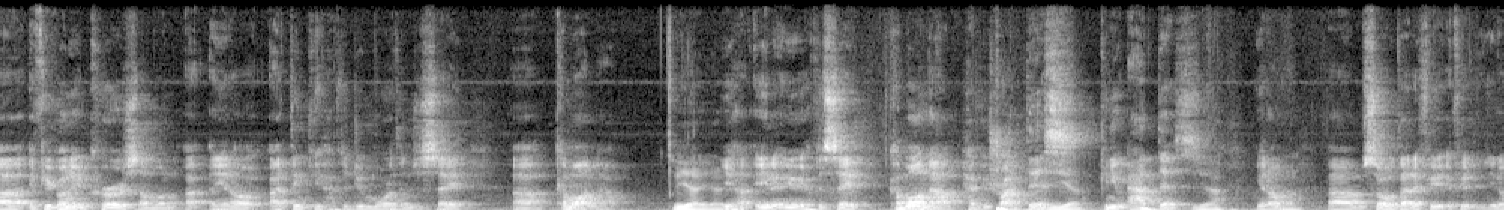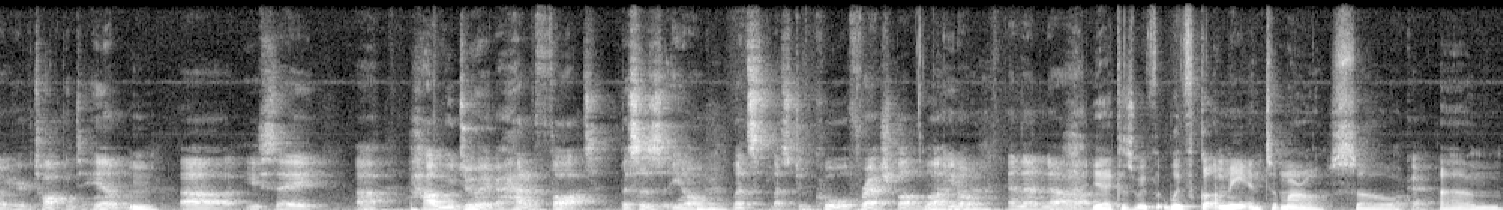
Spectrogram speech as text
uh, if you're going to encourage someone, uh, you know, I think you have to do more than just say, uh, "Come on now." yeah, yeah, You, yeah. ha- you, know, you have to say, "Come on now, have you tried this? Yeah. Can you add this?" yeah. You know, um, so that if you if you you know you're talking to him, Mm. uh, you say, uh, "How are we doing? I had a thought. This is you know, let's let's do cool, fresh, blah blah, blah you know." Mm. Yeah. And then uh, Yeah, because we've we've got a meeting tomorrow, so okay, um,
